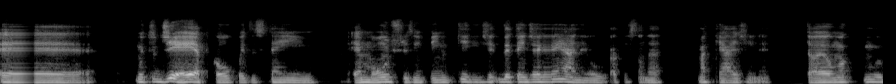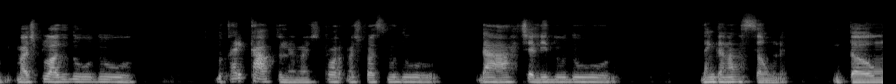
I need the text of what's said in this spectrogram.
É, muito de época ou coisas que tem é, monstros, enfim, que detende a ganhar, né? A questão da maquiagem, né? Então é uma mais pro lado do, do, do caricato, né? Mais, mais próximo do, da arte ali, do, do da enganação, né? Então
